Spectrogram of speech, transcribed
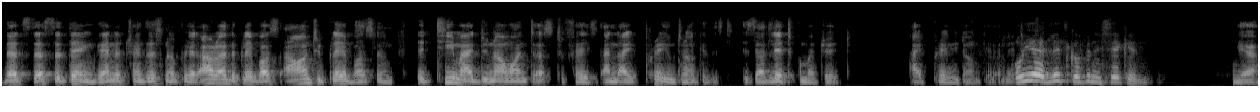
That's that's the thing. They're in a transitional period. I'd rather play Barcelona. I want to play Barcelona. The team I do not want us to face, and I pray we do not get this, is Atletico Madrid. I pray we don't get Atletico. Oh yeah, let's go finish second. Yeah,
